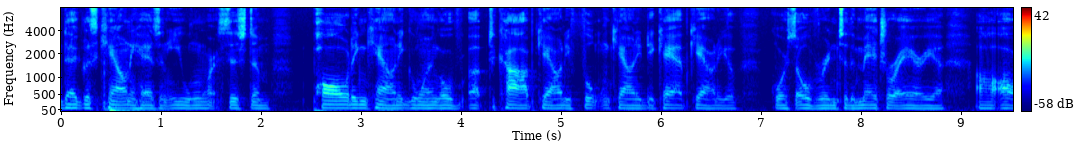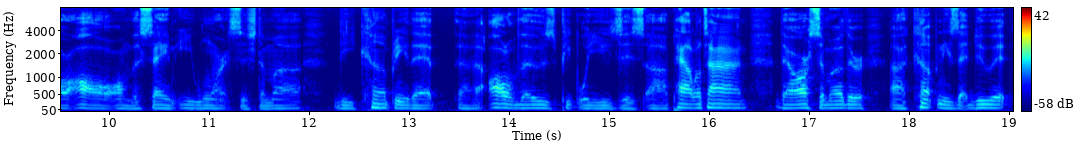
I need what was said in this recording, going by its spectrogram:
Douglas County has an e-warrant system. Paulding County going over up to Cobb County, Fulton County, DeKalb County, of course, over into the metro area, uh, are all on the same e-warrant system. Uh, the company that uh, all of those people use is uh, Palatine. There are some other uh, companies that do it,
